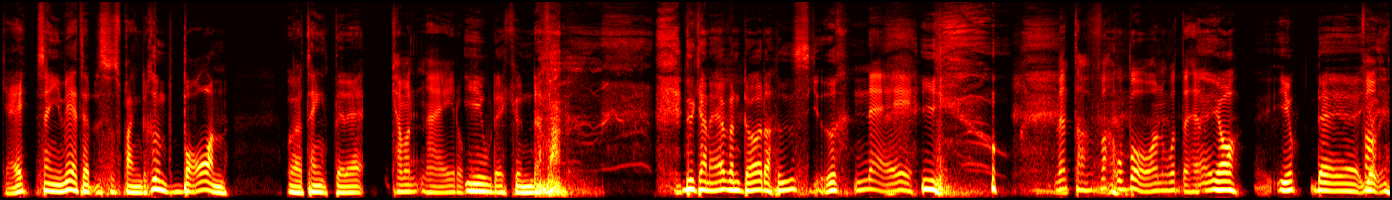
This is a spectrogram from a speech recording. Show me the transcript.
okej. Sen vet jag, så sprang det runt barn. Och jag tänkte det, kan man, nej då. jo det kunde man. Du kan även döda husdjur. Nej, vänta, va? Och barn, what the hell? ja, jo. Det, Fan, jag,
